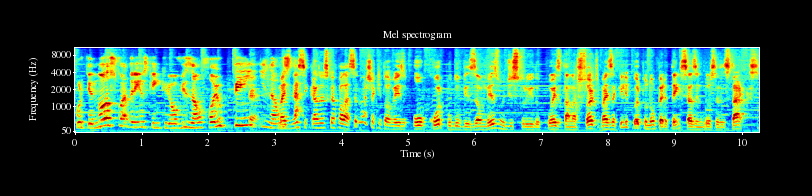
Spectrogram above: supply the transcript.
Porque nos quadrinhos quem criou o Visão foi o Pym é, e não Mas nesse caso é isso que eu ia falar. Você não acha que talvez o corpo do Visão, mesmo destruído, coisa, tá na sorte, mas aquele corpo não pertence às indústrias Starks?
